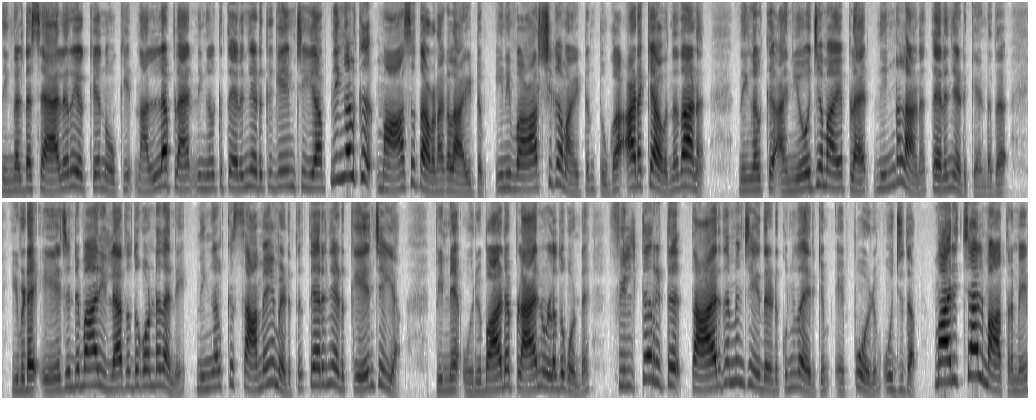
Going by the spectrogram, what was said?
നിങ്ങളുടെ സാലറി ഒക്കെ നോക്കി നല്ല പ്ലാൻ നിങ്ങൾക്ക് തിരഞ്ഞെടുക്കുകയും ചെയ്യാം. നിങ്ങൾക്ക് മാസ തവണകളായിട്ടും ഇനി വാർഷികമായിട്ടും തുക അടയ്ക്കാവുന്നതാണ്. നിങ്ങൾക്ക് അനുയോജ്യമായ പ്ലാൻ നിങ്ങളാണ് തിരഞ്ഞെടുക്കേണ്ടത്. ഇവിടെ ഏജന്റുമാരില്ലാത്തത് കൊണ്ട് തന്നെ നിങ്ങൾക്ക് സമയമെടുത്ത് തിരഞ്ഞെടുക്കുകയും ചെയ്യാം. പിന്നെ ഒരുപാട് പ്ലാൻ ഉള്ളതുകൊണ്ട് ഫിൽറ്റർ ഇട്ട് താരതമ്യം ചെയ്തെടുക്കുന്നതായിരിക്കും എപ്പോഴും ഉചിതം. മരിച്ചാൽ മാത്രമേ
